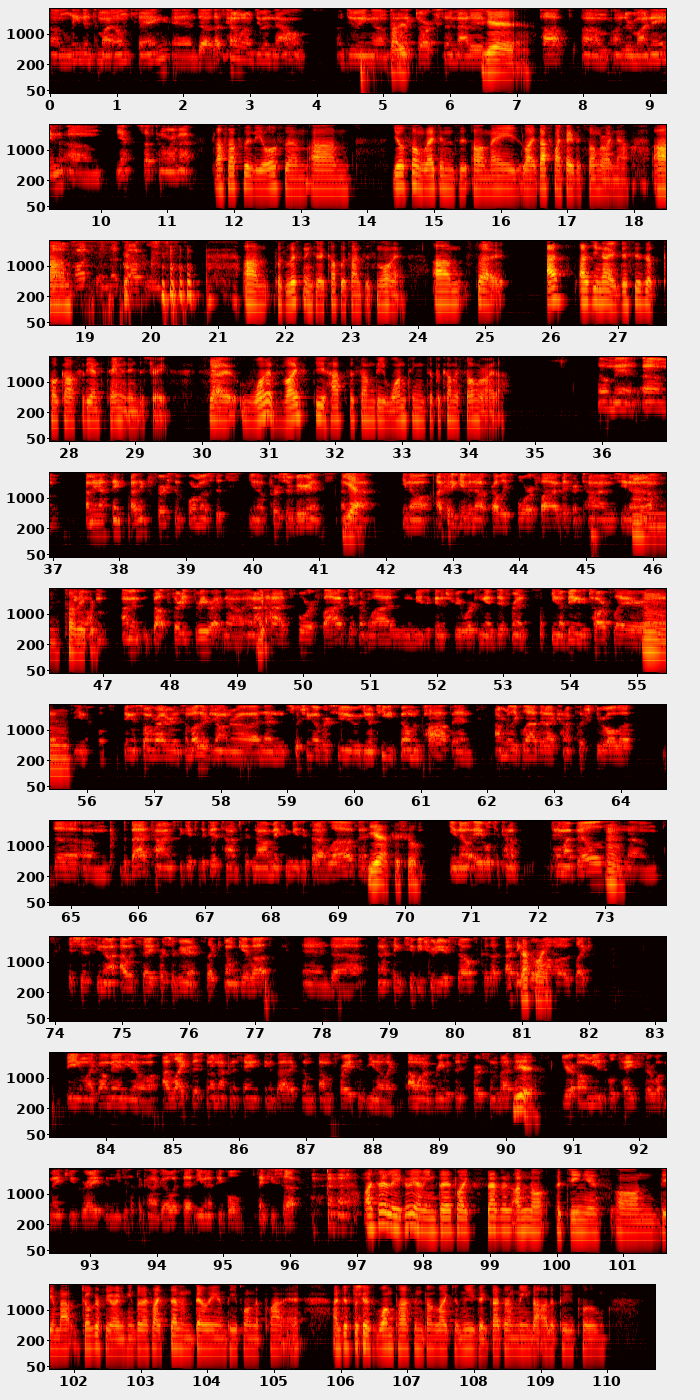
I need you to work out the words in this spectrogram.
um, leaned into my own thing, and uh, that's kind of what I'm doing now. I'm, I'm doing um, kind of like dark cinematic Yeah, pop um, under my name. Um, yeah, so that's kind of where I'm at. that's absolutely awesome. Your song Legends are made like that's my favorite song right now. Um, oh, awesome! That's awesome. um, was listening to it a couple of times this morning. Um, so, as as you know, this is a podcast for the entertainment industry. So, Yes. what advice do you have for somebody wanting to become a songwriter? Oh man. Um, I mean, I think I think first and foremost, it's you know perseverance. I mean, Yeah. I- you know, I could have given up probably four or five different times. You know, and I'm, Mm, totally you know, agree. I'm, I'm about 33 right now, and I've Yeah. had four or five different lives in the music industry, working in different, you know, being a guitar player and you know, being a songwriter in some other genre, and then switching over to you know TV, film, and pop. And I'm really glad that I kind of pushed through all the the um, the bad times to get to the good times because now I'm making music that I love and Yeah, for sure. you know able to kind of pay my bills Mm. and um, it's just you know I would say perseverance like don't give up and uh, and I think to be true to yourself because I, I think Definitely. for a while I was like being like oh man you know I like this but I'm not going to say anything about it because I'm, I'm afraid to you know like I want to agree with this person but I think Yeah, your own musical tastes are what make you great and you just have to kind of go with it even if people think you suck I totally agree. I mean, there's like seven. I'm not a genius on the amount geography or anything, but there's like seven billion people on the planet, and just because one person don't like your music, that doesn't mean that other people,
